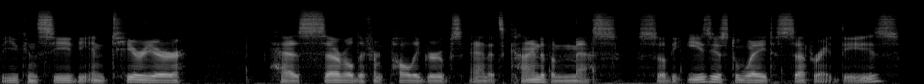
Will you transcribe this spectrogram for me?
But you can see the interior has several different polygroups and it's kind of a mess. So the easiest way to separate these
